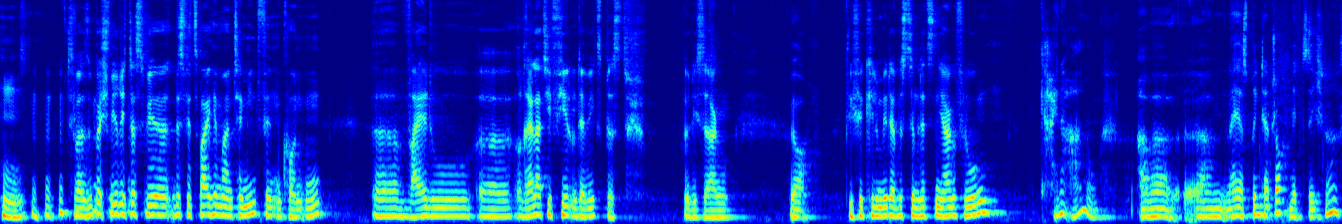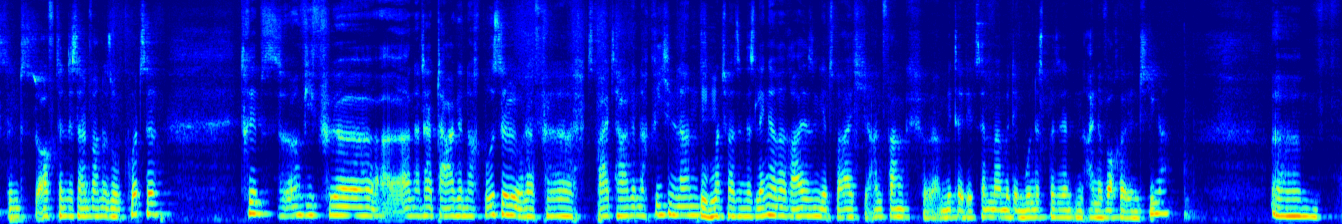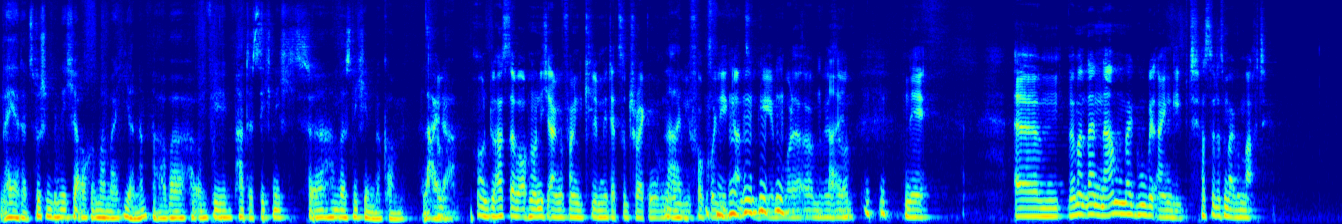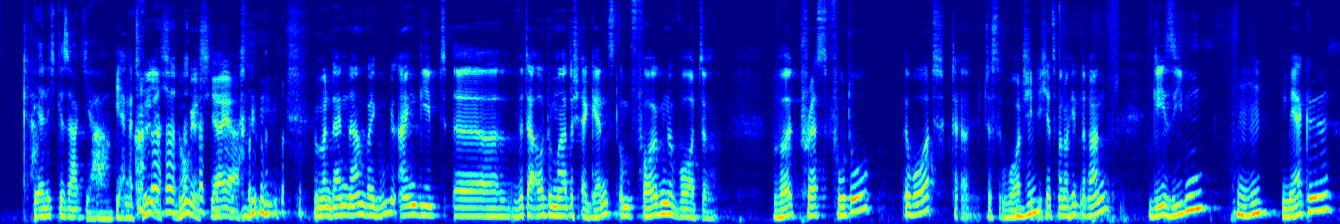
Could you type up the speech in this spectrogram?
Hm. Es war super schwierig, dass wir, bis wir zwei hier mal einen Termin finden konnten, äh, weil du äh, relativ viel unterwegs bist, würde ich sagen. Ja. Wie viele Kilometer bist du im letzten Jahr geflogen? Keine Ahnung. Aber ähm, naja, es bringt der Job mit sich. Ne? Es sind, oft sind es einfach nur so kurze Trips irgendwie für anderthalb Tage nach Brüssel oder für zwei Tage nach Griechenland. Mhm. Manchmal sind es längere Reisen. Jetzt war ich Anfang oder Mitte Dezember mit dem Bundespräsidenten eine Woche in China. Ähm, naja, dazwischen bin ich ja auch immer mal hier, ne? aber irgendwie hat es sich nicht, äh, haben wir es nicht hinbekommen, leider. Und du hast aber auch noch nicht angefangen, die Kilometer zu tracken, um Nein. irgendwie vor Kollegen anzugeben oder irgendwie Nein. so. Nee. Ähm, wenn man deinen Namen bei Google eingibt, hast du das mal gemacht? Ehrlich gesagt, ja. Ja, natürlich, logisch, ja, ja. Wenn man deinen Namen bei Google eingibt, äh, wird er automatisch ergänzt um folgende Worte. World Press Photo Award, das Award mhm. schiebe ich jetzt mal noch hinten ran. G7, mhm. Merkel,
